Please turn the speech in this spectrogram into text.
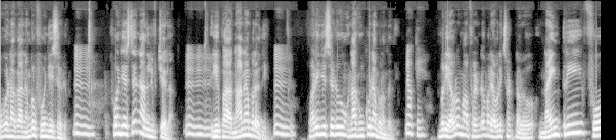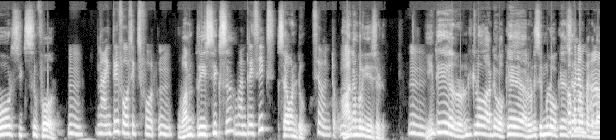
ఒక నాకు ఆ నెంబర్ ఫోన్ చేశాడు. ఫోన్ చేస్తే నేను అది లిఫ్ట్ చేయాల. ఈ నా నెంబర్ అది. వాడు ఏం చేశాడు నాకు ఇంకో నెంబర్ ఉంది అది. ఓకే. మరి ఎవరు మా ఫ్రెండ్ మరి ఎవరు ఇచ్చినట్టున్నారు? Nine three four six four. Nine three four six four. One three six one three six seven two. Seven two. ఆ నెంబర్ చేశాడు ఏంటి రెండిట్లో అంటే ఒకే రెండు సిమ్లు ఒకే సెల్ ఉంటాయి కదా.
